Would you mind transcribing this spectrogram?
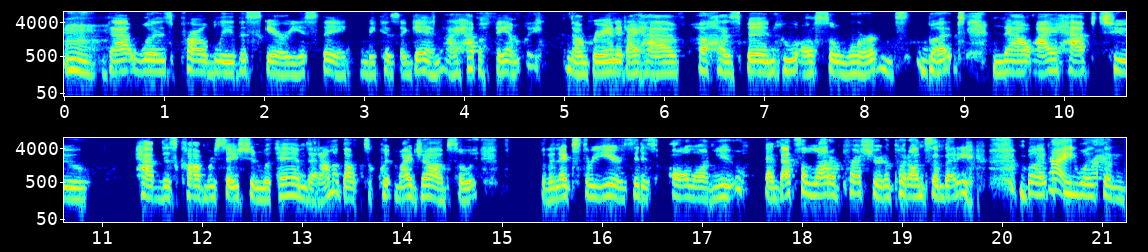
Mm. That was probably the scariest thing because, again, I have a family. Now, granted, I have a husband who also works, but now I have to have this conversation with him that I'm about to quit my job. So, for the next three years, it is all on you. And that's a lot of pressure to put on somebody. but right, he was right. a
